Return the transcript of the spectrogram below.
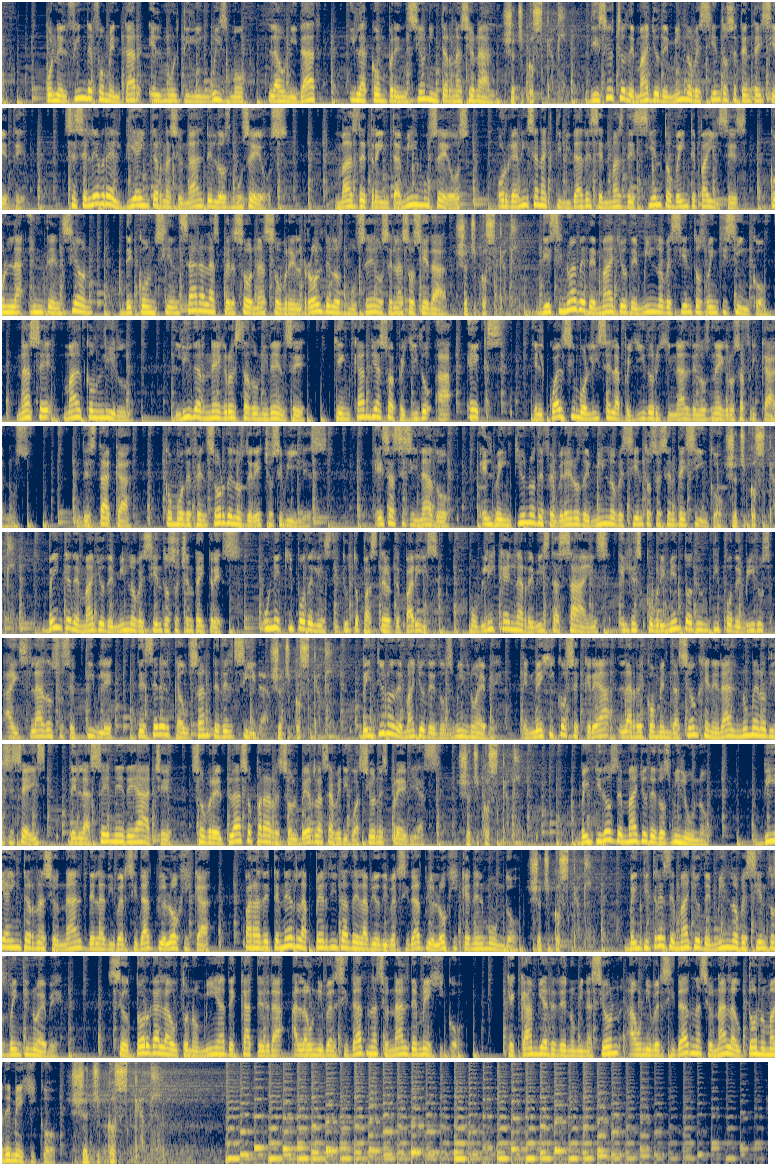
con el fin de fomentar el multilingüismo, la unidad y la comprensión internacional. 18 de mayo de 1977 se celebra el Día Internacional de los Museos. Más de 30.000 museos organizan actividades en más de 120 países con la intención de concienciar a las personas sobre el rol de los museos en la sociedad. 19 de mayo de 1925 nace Malcolm Little, líder negro estadounidense, quien cambia su apellido a X, el cual simboliza el apellido original de los negros africanos. Destaca como defensor de los derechos civiles. Es asesinado el 21 de febrero de 1965. 20 de mayo de 1983. Un equipo del Instituto Pasteur de París publica en la revista Science el descubrimiento de un tipo de virus aislado susceptible de ser el causante del SIDA. 21 de mayo de 2009. En México se crea la Recomendación General número 16 de la CNDH sobre el plazo para resolver las averiguaciones previas. 22 de mayo de 2001. Día Internacional de la Diversidad Biológica para detener la pérdida de la biodiversidad biológica en el mundo. 23 de mayo de 1929. Se otorga la autonomía de cátedra a la Universidad Nacional de México que cambia de denominación a Universidad Nacional Autónoma de México.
